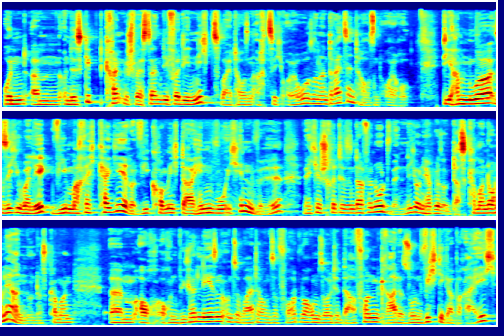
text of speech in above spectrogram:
Und, ähm, und es gibt Krankenschwestern, die verdienen nicht 2080 Euro, sondern 13.000 Euro. Die haben nur sich überlegt, wie mache ich Karriere? Wie komme ich dahin, wo ich hin will? Welche Schritte sind dafür notwendig? Und ich habe gesagt, das kann man doch lernen und das kann man ähm, auch, auch in Büchern lesen und so weiter und so fort. Warum sollte davon gerade so ein wichtiger Bereich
